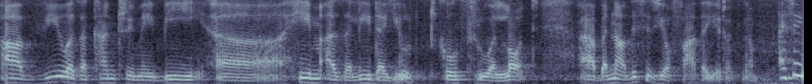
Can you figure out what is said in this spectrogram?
our view as a country may be uh, him as a leader. You'll go through a lot, uh, but now this is your father you're talking about. I think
